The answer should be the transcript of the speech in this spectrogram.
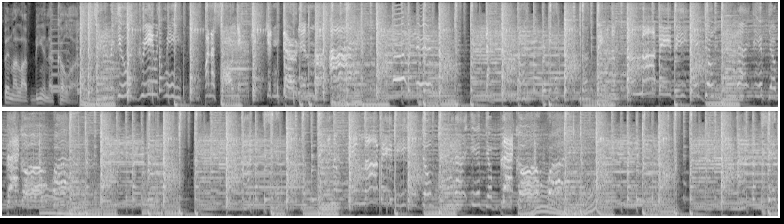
spend my life being a color. Do you agree with me when I saw you kicking dirt in my eye. Black or white. black or white. Said,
